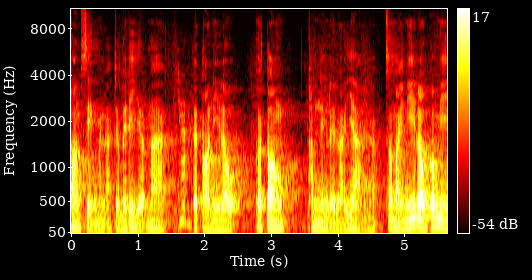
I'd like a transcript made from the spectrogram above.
ความเสี่ยงมันอาจจะไม่ได้เยอะมากค่ะแต่ตอนนี้เราก็ต้องคำนึงหลาย ๆ อย่างนะครับ สมัยนี้เราก็มี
